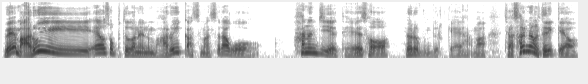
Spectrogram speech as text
왜 마루이 에어소프트건에는 마루이 가스만 쓰라고 하는지에 대해서 여러분들께 아마 제가 설명을 드릴게요.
